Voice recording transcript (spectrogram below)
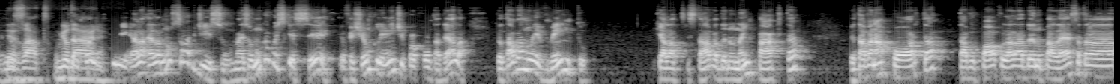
Entendeu? Exato, humildade. Então, ela, ela não sabe disso, mas eu nunca vou esquecer. Eu fechei um cliente por conta dela, eu estava no evento que ela estava dando na Impacta, eu estava na porta, estava o palco lá, lá dando palestra, tá,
